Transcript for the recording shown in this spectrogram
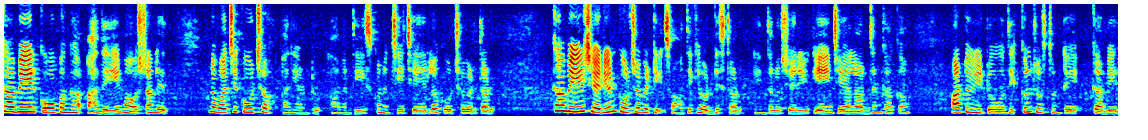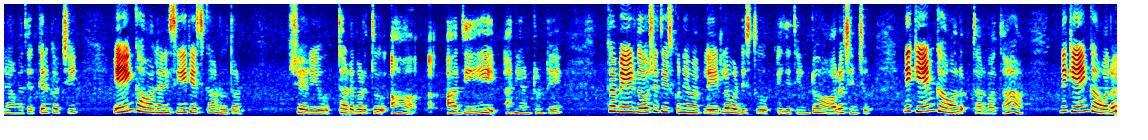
కబీర్ కోపంగా అదేం అవసరం లేదు నువ్వు వచ్చి కూర్చో అని అంటూ ఆమెను తీసుకుని వచ్చి చైర్లో కూర్చోబెడతాడు. కబీర్ షెడ్యూన్ కూర్చోబెట్టి స్వాతికి వడ్డిస్తాడు. ఇంతలో షెడ్యూకి ఏం చేయాలో అర్థం కాక అటు ఇటు దిక్కులు చూస్తుంటే కబీర్ ఆమె దగ్గరికి వచ్చి ఏం కావాలని సీరియస్గా అడుగుతాడు. షెరియు తడబడుతూ అది అని అంటుంటే కబీర్ దోశ తీసుకుని ఆమె ప్లేట్లో వడ్డిస్తూ ఇది తింటూ ఆలోచించు. నీకేం కావాలో తర్వాత నీకేం కావాలో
